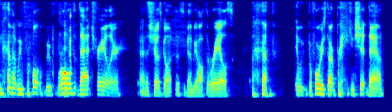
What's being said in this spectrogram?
Now that we've rolled, we've rolled that trailer. Yes. The show's going. This is going to be off the rails. and we, before we start breaking shit down,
